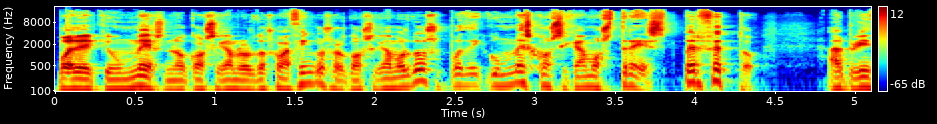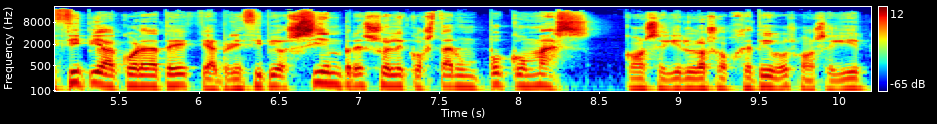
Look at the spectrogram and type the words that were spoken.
Puede que un mes no consigamos los 2,5, solo consigamos 2, puede que un mes consigamos 3. Perfecto. Al principio, acuérdate que al principio siempre suele costar un poco más conseguir los objetivos, conseguir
